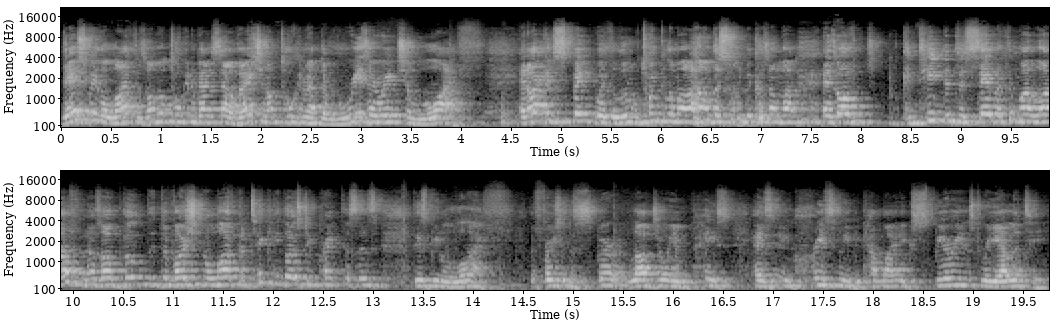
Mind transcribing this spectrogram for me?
That's where the life is. I'm not talking about salvation, I'm talking about the resurrection life. And I can speak with a little twinkle in my eye on this one because I'm like, as I've contended to Sabbath in my life and as I've built the devotional life, particularly those two practices, there's been life. The fruit of the Spirit, love, joy, and peace, has increasingly become my experienced reality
